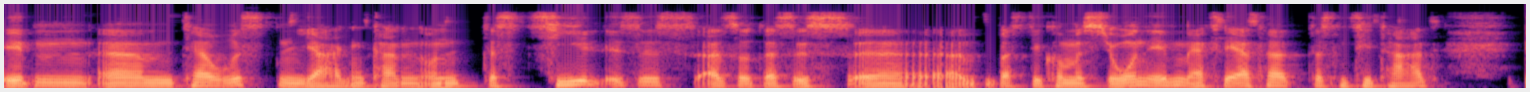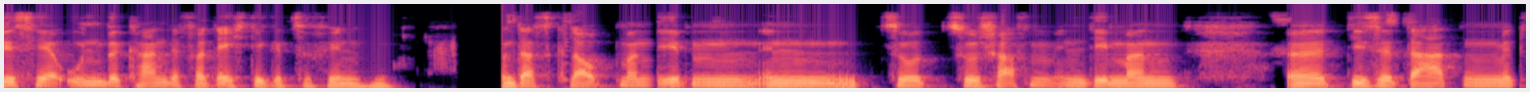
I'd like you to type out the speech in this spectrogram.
eben ähm, Terroristen jagen kann. Und das Ziel ist es, also das ist, äh, was die Kommission eben erklärt hat, das ist ein Zitat, bisher unbekannte Verdächtige zu finden. Und das glaubt man eben in, zu, zu schaffen, indem man äh, diese Daten mit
